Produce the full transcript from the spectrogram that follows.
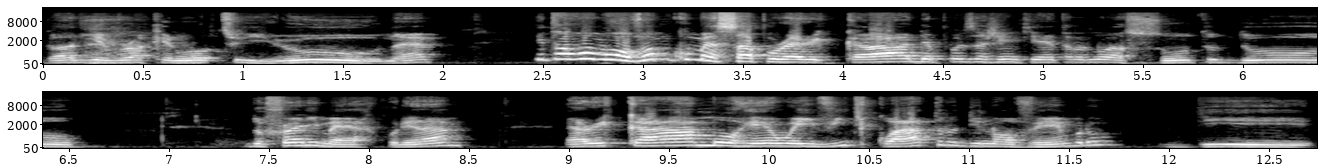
God Give Rock and Roll to You, né? Então vamos, vamos começar por Eric Carr, depois a gente entra no assunto do, do Freddie Mercury, né? Eric Carr morreu em 24 de novembro de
